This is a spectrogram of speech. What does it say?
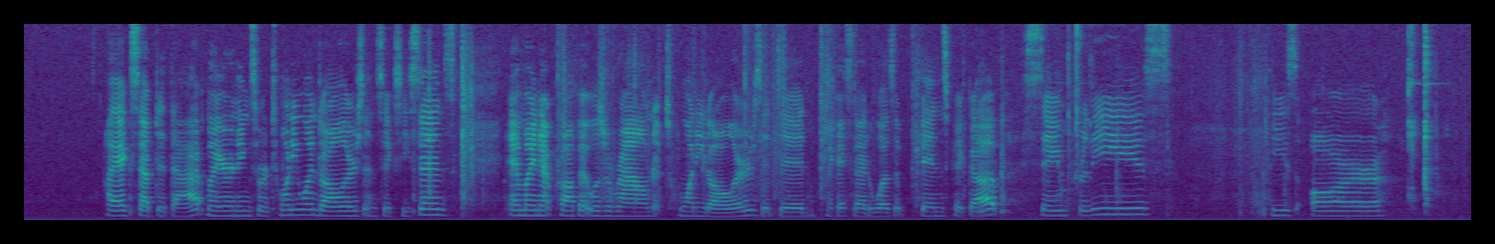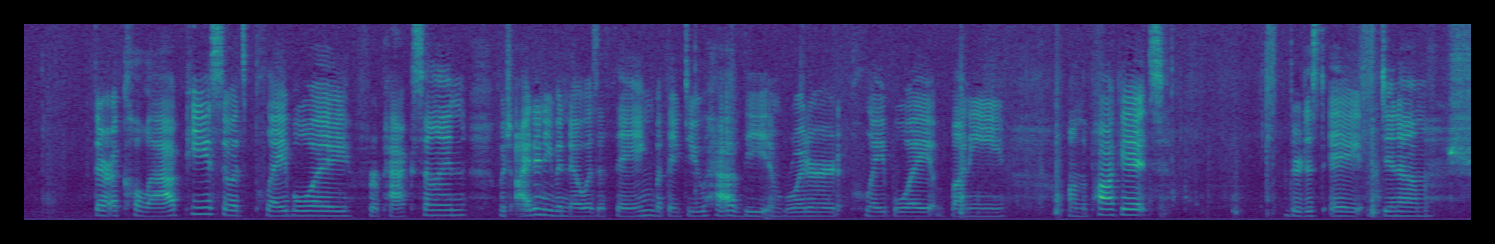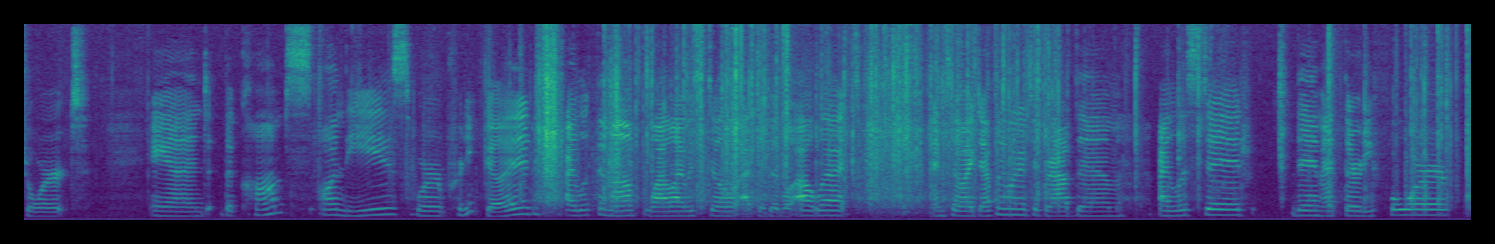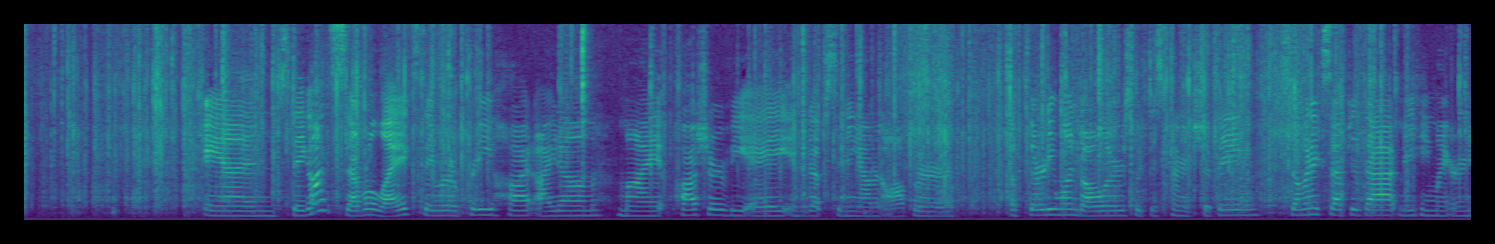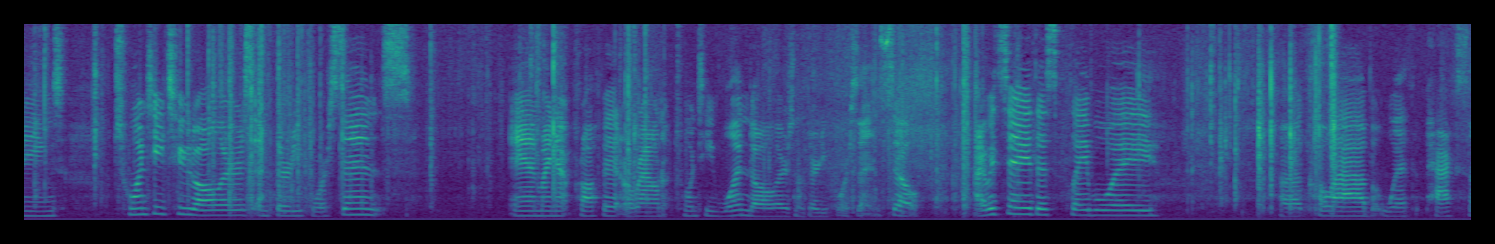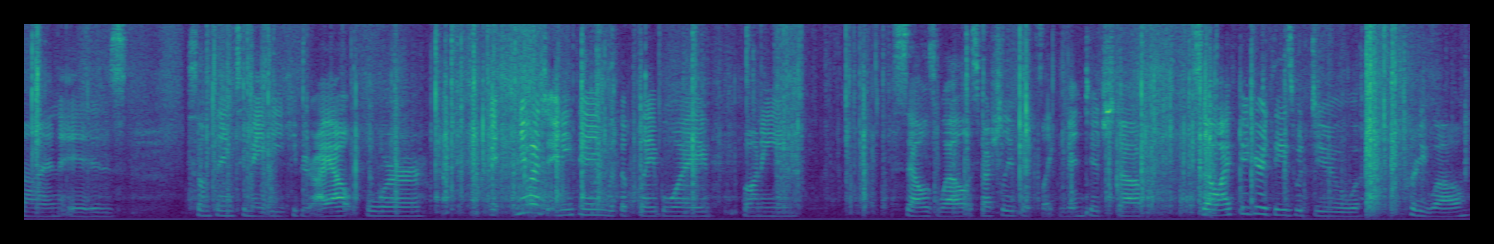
I accepted that. My earnings were $21.60 and my net profit was around $20. It did, like I said, was a bins pickup. Same for these. These are, they're a collab piece, so it's Playboy for PacSun, which I didn't even know was a thing, but they do have the embroidered Playboy bunny on the pocket. They're just a denim short and the comps on these were pretty good. I looked them up while I was still at the Goodwill outlet and so I definitely wanted to grab them. I listed them at 34 and they got several likes. They were a pretty hot item. My Posher VA ended up sending out an offer of $31 with discounted shipping. Someone accepted that, making my earnings $22.34 and my net profit around $21.34. So I would say this Playboy uh, collab with PacSun is something to maybe keep your eye out for. It, pretty much anything with the Playboy bunny sells well, especially if it's like vintage stuff. So I figured these would do pretty well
